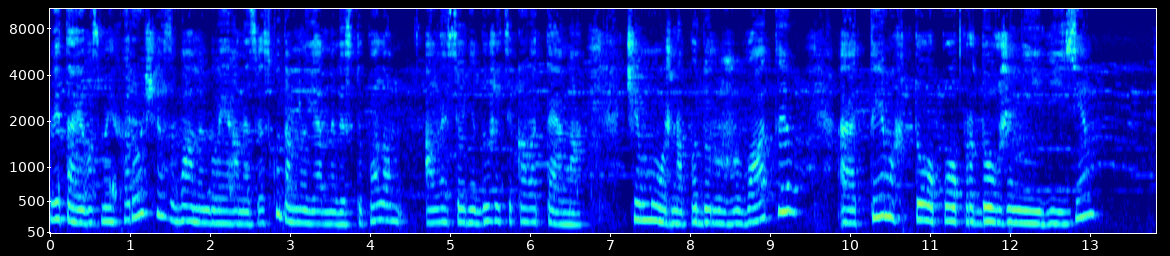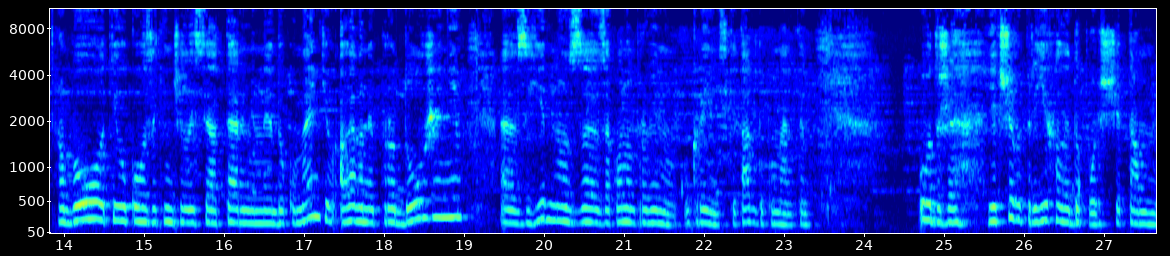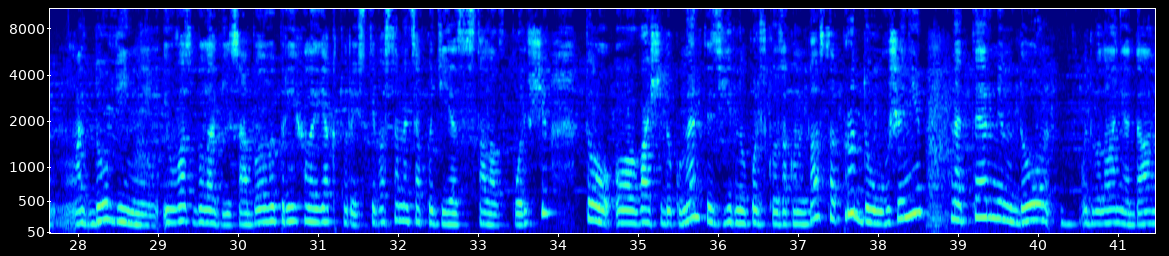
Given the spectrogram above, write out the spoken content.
Вітаю вас, мої хороші! З вами була я на зв'язку. Давно я не виступала, але сьогодні дуже цікава тема. Чи можна подорожувати е, тим, хто по продовженій візі, або ті, у кого закінчилися терміни документів, але вони продовжені е, згідно з законом про війну, українські так, документи. Отже, якщо ви приїхали до Польщі там до війни, і у вас була віза, або ви приїхали як турист, і вас саме ця подія стала в Польщі, то о, ваші документи згідно польського законодавства продовжені на термін до відволання да,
